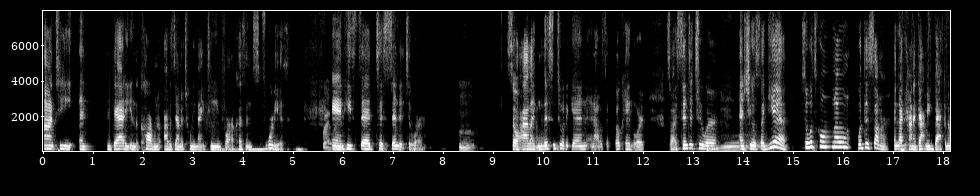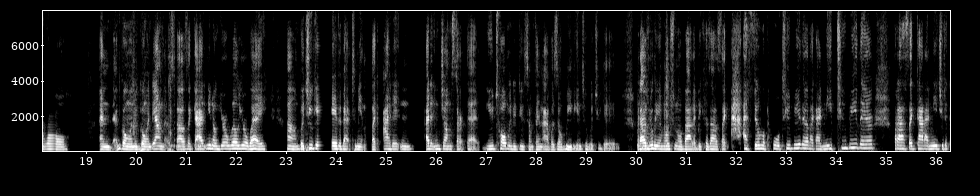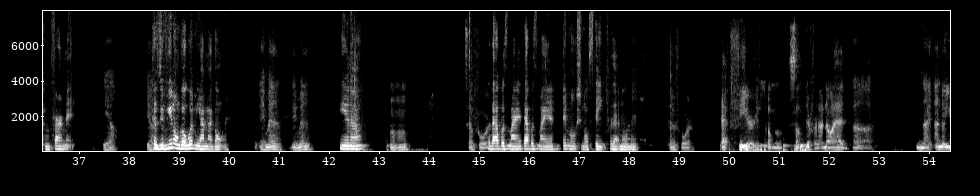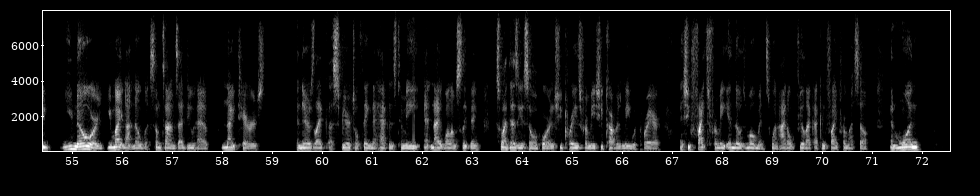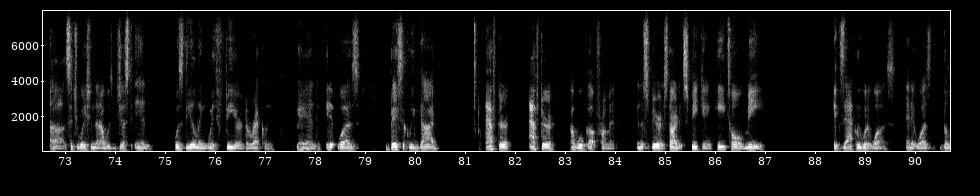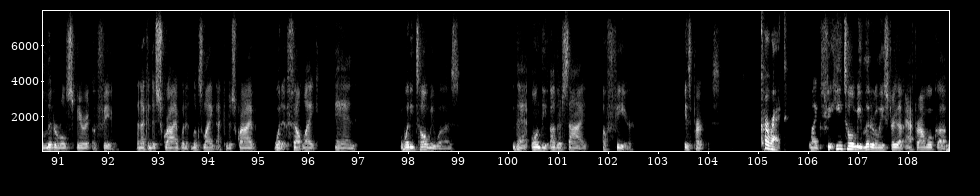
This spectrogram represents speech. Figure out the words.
auntie and daddy in the car when I was down to 2019 for our cousin's 40th. Right, right. And he said to send it to her. Mm. So I like listened to it again and I was like, okay, Lord. So I sent it to her and she was like, yeah. So what's going on with this summer? And that kind of got me back in the role and going going down there. So I was like, God, you know, your will, your way. Um, but you gave it back to me. Like I didn't, I didn't jumpstart that. You told me to do something. I was obedient to what you did. But I was really emotional about it because I was like, I feel the pull to be there. Like I need to be there. But I was like, God, I need you to confirm it. Yeah. Because yeah. if you don't go with me, I'm not going. Amen. Amen. You know. Mm-hmm. Ten four. So that was my that was my emotional state for that moment. Ten four. That fear is something something different. I know I had uh night. I know you you know or you might not know, but sometimes I do have night terrors. And there's like a spiritual thing that happens to me at night while I'm sleeping. That's why Desi is so important. She prays for me. She covers me with prayer and she fights for me in those moments when I don't feel like I can fight for myself. And one uh, situation that I was just in was dealing with fear directly, and it was basically God. After after I woke up from it, and the Spirit started speaking, He told me exactly what it was, and it was the literal spirit of fear. And I can describe what it looks like. I can describe what it felt like and what he told me was that on the other side of fear is purpose. Correct. Like he told me literally straight up after I woke up.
